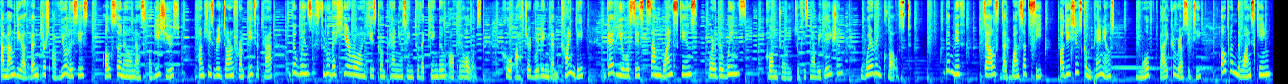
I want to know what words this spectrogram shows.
Among the adventures of Ulysses, also known as Odysseus, on his return from Ithaca, the winds threw the hero and his companions into the kingdom of Aeolus, who, after greeting them kindly, gave Ulysses some wineskins where the winds, contrary to his navigation, were enclosed. The myth tells that once at sea, Odysseus' companions, moved by curiosity, opened the wineskin,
